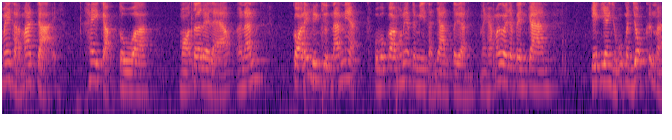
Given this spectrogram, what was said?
ไม่สามารถจ่ายให้กับตัวมอเตอร์ได้แล้วดังนั้นก่อนที่ถึงจุดนั้นเนี่ยอุปกรณ์พวกนี้จะมีสัญญาณเตือนนะครับ ไม่ว่าจะเป็นการเอียงๆอยู่ปุ๊บมันยกขึ้นมา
